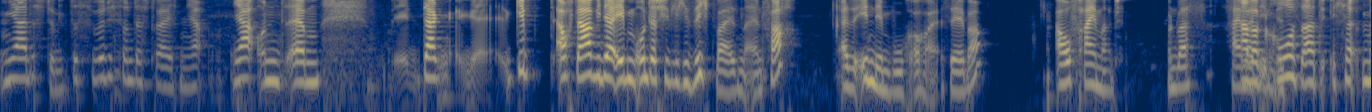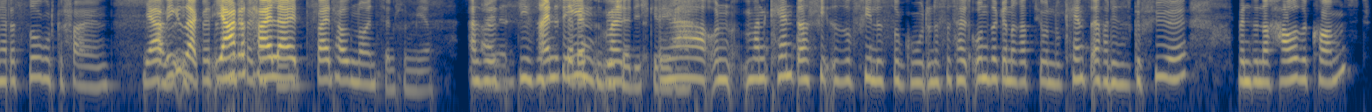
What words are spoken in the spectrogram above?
ja, das stimmt. Das würde ich so unterstreichen, ja. Ja, und ähm, da äh, gibt auch da wieder eben unterschiedliche Sichtweisen einfach. Also in dem Buch auch selber. Auf Heimat. Und was Heimat Aber großartig. Ich, mir hat das so gut gefallen. Ja, also wie gesagt, Jahreshighlight 2019 von mir. Also eines, diese eines Szenen, der besten Bücher, weil, die ich gelesen habe. Ja, und man kennt da viel, so vieles so gut. Und das ist halt unsere Generation. Du kennst einfach dieses Gefühl, wenn du nach Hause kommst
